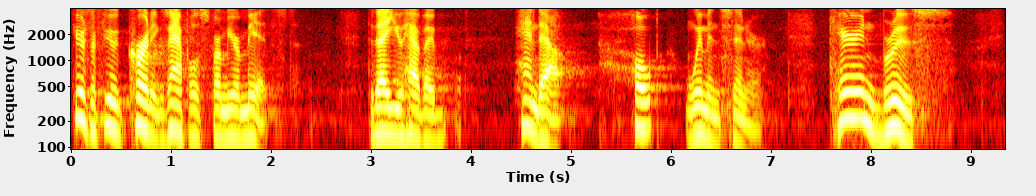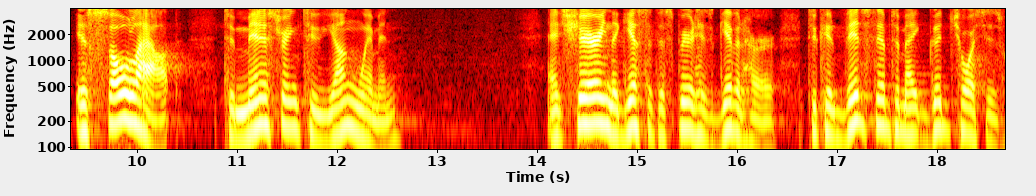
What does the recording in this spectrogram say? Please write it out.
Here's a few current examples from your midst. Today you have a handout Hope Women's Center. Karen Bruce is sold out to ministering to young women and sharing the gifts that the Spirit has given her to convince them to make good choices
